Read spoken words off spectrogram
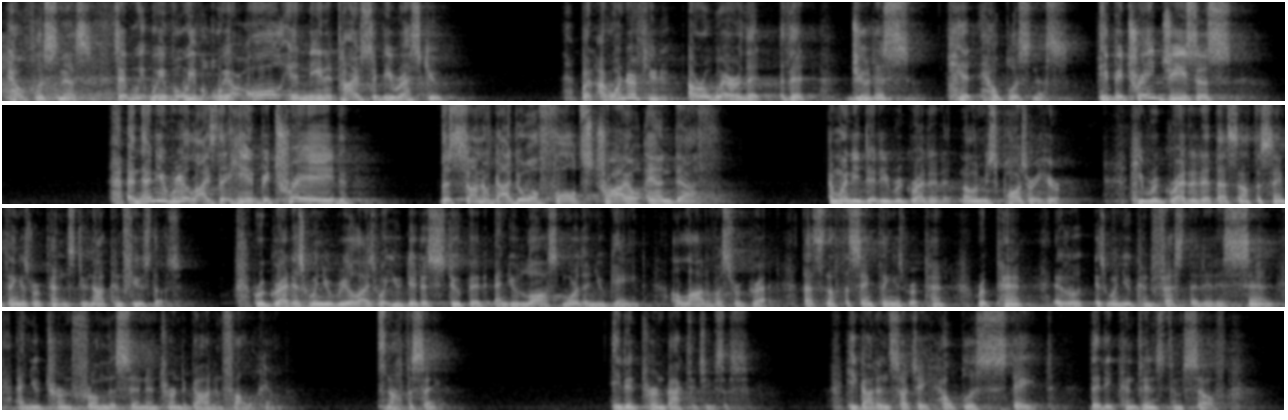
Helplessness. So we, we've, we've, we are all in need at times to be rescued. But I wonder if you are aware that, that Judas hit helplessness. He betrayed Jesus, and then he realized that he had betrayed the Son of God to a false trial and death. And when he did, he regretted it. Now, let me just pause right here. He regretted it. That's not the same thing as repentance. Do not confuse those. Regret is when you realize what you did is stupid and you lost more than you gained. A lot of us regret. That's not the same thing as repent. Repent is when you confess that it is sin and you turn from the sin and turn to God and follow Him. It's not the same. He didn't turn back to Jesus. He got in such a helpless state that he convinced himself,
